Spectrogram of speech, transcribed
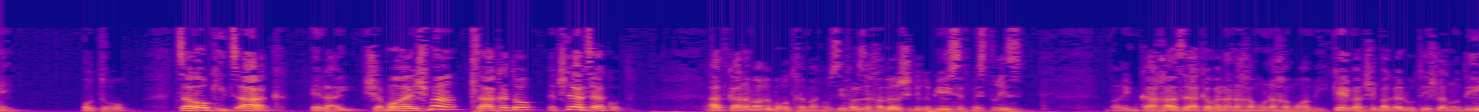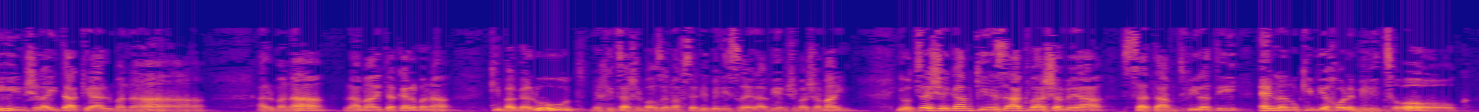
אותו, צעוק יצעק אליי, שמוע אשמע צעקתו, את שתי הצעקות. עד כאן אמר רב מורדכמן. הוסיף על זה חבר שלי, רבי יוסף מסטריז. כלומר, אם ככה, זה הכוונה נחמו נחמו עמי. כיוון שבגלות יש לנו דין של הייתה כאלמנה. אלמנה, למה הייתה כאלמנה? כי בגלות, מחיצה של ברזל מפסקת בין ישראל לאביהם שבשמיים. יוצא שגם כי אזעק ואשביה, סתם תפילתי, אין לנו כביכול למי לצעוק.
